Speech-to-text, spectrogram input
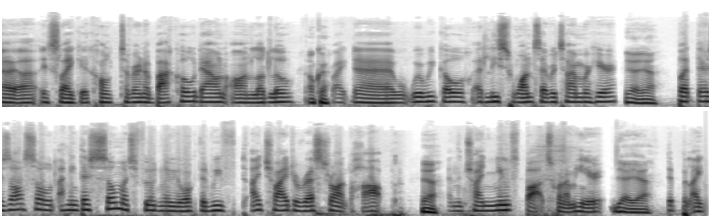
Uh, it's like uh, called Taverna Baco down on Ludlow, okay. right? Uh, where we go at least once every time we're here. Yeah, yeah. But there's also, I mean, there's so much food in New York that we've. I tried to restaurant hop Yeah. and then try new spots when I'm here. Yeah, yeah. Like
